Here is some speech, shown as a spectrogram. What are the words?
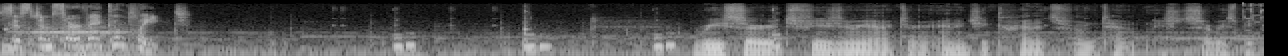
for System survey complete. Research fusion reactor. Energy credits from nation survey speed.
